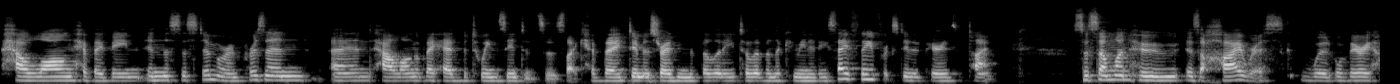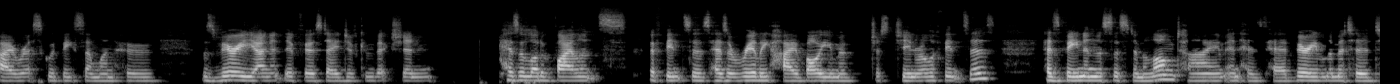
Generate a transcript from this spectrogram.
how long have they been in the system or in prison, and how long have they had between sentences? Like, have they demonstrated an ability to live in the community safely for extended periods of time? So, someone who is a high risk would, or very high risk, would be someone who was very young at their first stage of conviction, has a lot of violence offences, has a really high volume of just general offences, has been in the system a long time, and has had very limited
